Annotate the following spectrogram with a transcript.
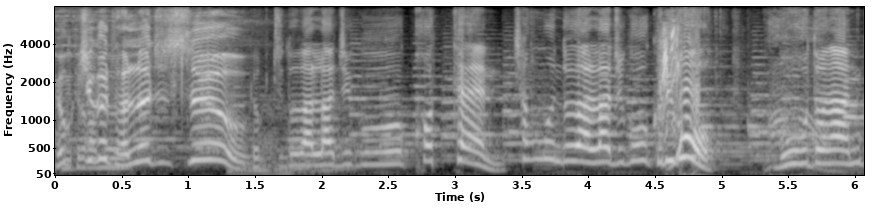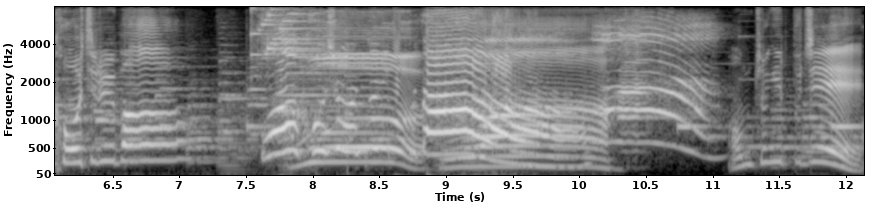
벽지가 달라졌어요. 벽지도 달라지고 커튼 창문도 달라지고 그리고 모던한 거실을 봐. 와 거실 완전. 이쁘다. 우와. 엄청 이쁘지?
